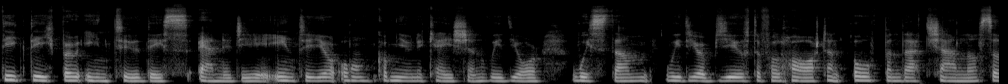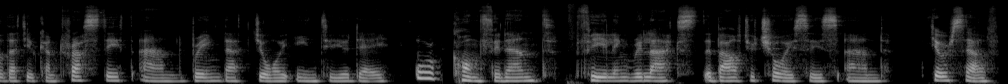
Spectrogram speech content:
dig deeper into this energy, into your own communication with your wisdom, with your beautiful heart, and open that channel so that you can trust it and bring that joy into your day, or confident, feeling relaxed about your choices and yourself,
